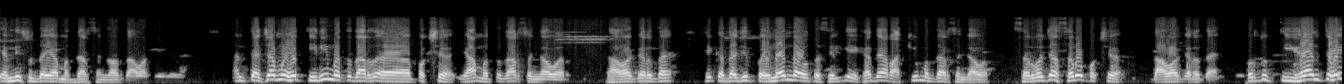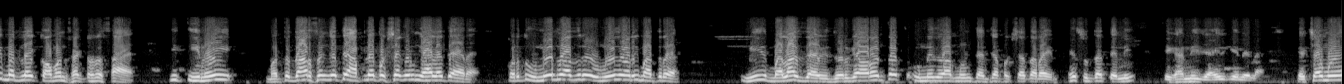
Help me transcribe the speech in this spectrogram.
यांनी सुद्धा या मतदारसंघावर दावा केलेला आहे. आणि त्याच्यामुळे हे तिन्ही मतदार पक्ष या मतदारसंघावर दावा करत आहे. हे कदाचित पहिल्यांदा होत असेल की एखाद्या राखीव मतदारसंघावर सर्वच्या सर्व पक्ष दावा करत आहे. परंतु तिघांच्याही मधला एक कॉमन फॅक्टर असा आहे की तीनही मतदारसंघ ते आपल्या पक्षाकडून घ्यायला तयार आहे. परंतु उमेदवार उमेदवारी मात्र मी मलाच द्यावी जोरगावरांचाच उमेदवार म्हणून त्यांच्या पक्षाचा राहील हे सुद्धा त्यांनी तिघांनी जाहीर केलेलं आहे. त्याच्यामुळे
